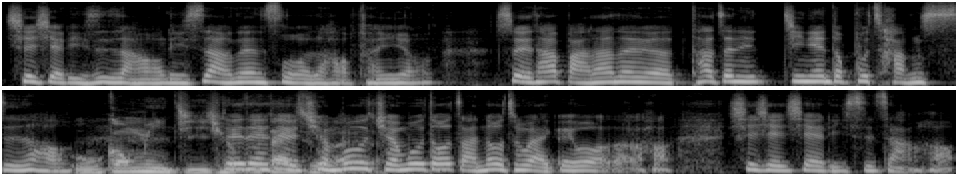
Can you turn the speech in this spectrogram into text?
谢谢理事长哦，理事长真的是我的好朋友，所以他把他那个他真的今天都不藏私哈，武功秘籍全部对对对，全部全部都展露出来给我了哈，谢谢谢谢理事长哈，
